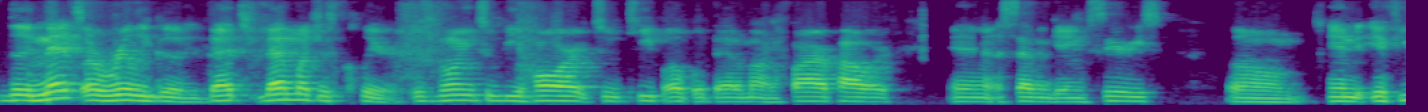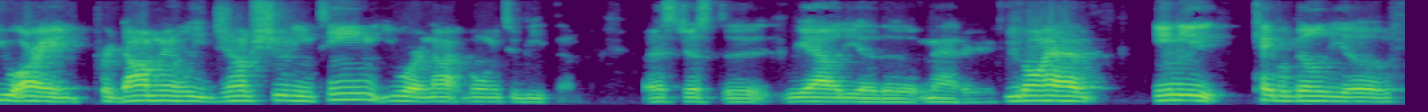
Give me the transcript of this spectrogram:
the Nets are really good. That's that much is clear. It's going to be hard to keep up with that amount of firepower in a seven game series. Um, and if you are a predominantly jump shooting team, you are not going to beat them. That's just the reality of the matter. If you don't have any capability of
